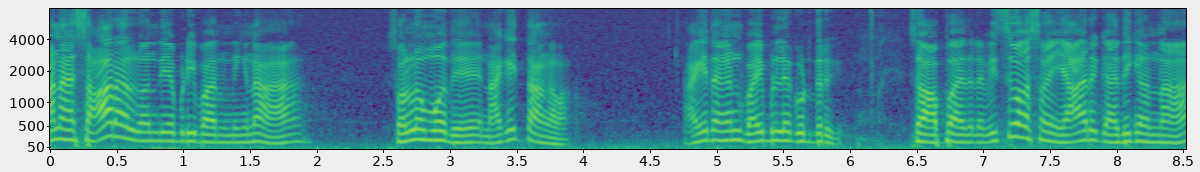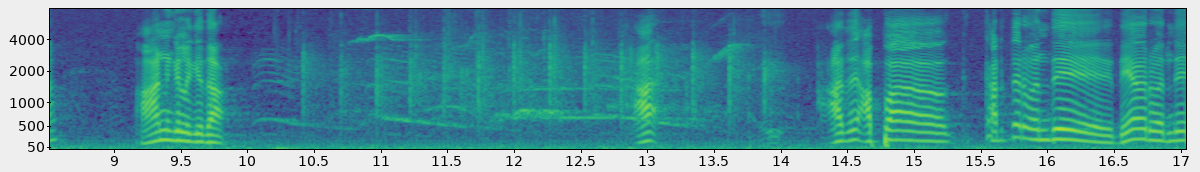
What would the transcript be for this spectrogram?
ஆனால் சாரால் வந்து எப்படி பார்த்தீங்கன்னா சொல்லும் போது நகைத்தாங்களாம். நகைத்தாங்கன்னு பைபிளில் கொடுத்துருக்கு. ஸோ அப்போ அதில் விசுவாசம் யாருக்கு அதிகம்னா ஆண்களுக்கு தான். அது அப்போ கர்த்தர் வந்து தேவர் வந்து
